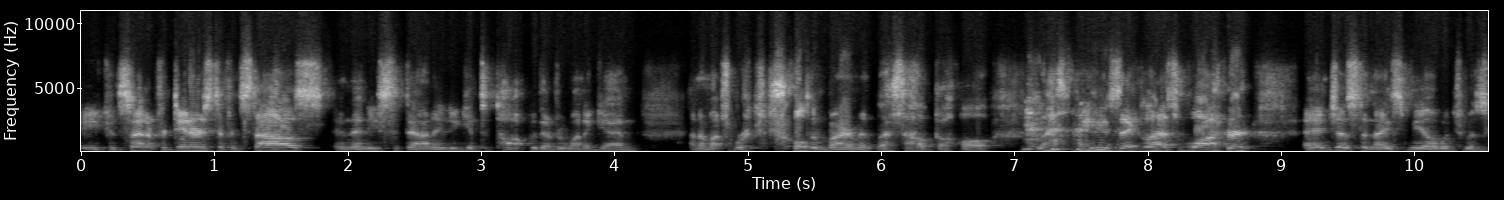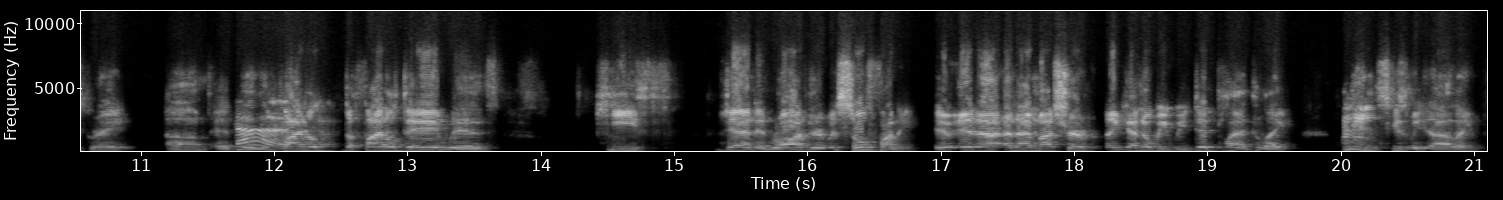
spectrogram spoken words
you can sign up for dinners different styles and then you sit down and you get to talk with everyone again in a much more controlled environment less alcohol less music less water and just a nice meal which was great. Um, and then the final the final day with keith jen and roger it was so funny. It- and, uh, and i'm not sure like i know we, we did plan to like excuse me uh, like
